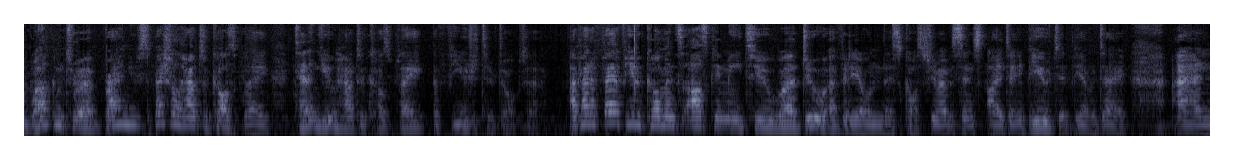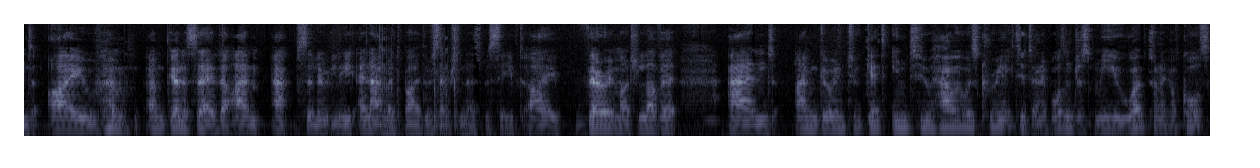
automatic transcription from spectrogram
and welcome to a brand new special How to Cosplay, telling you how to cosplay the Fugitive Doctor. I've had a fair few comments asking me to uh, do a video on this costume ever since I debuted it the other day, and I am I'm going to say that I'm absolutely enamoured by the reception that's received. I very much love it, and I'm going to get into how it was created, and it wasn't just me who worked on it, of course,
